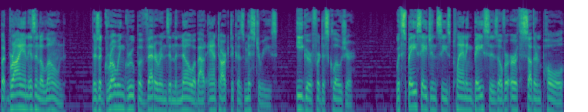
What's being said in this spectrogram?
But Brian isn't alone. There's a growing group of veterans in the know about Antarctica's mysteries, eager for disclosure. With space agencies planning bases over Earth's southern pole,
